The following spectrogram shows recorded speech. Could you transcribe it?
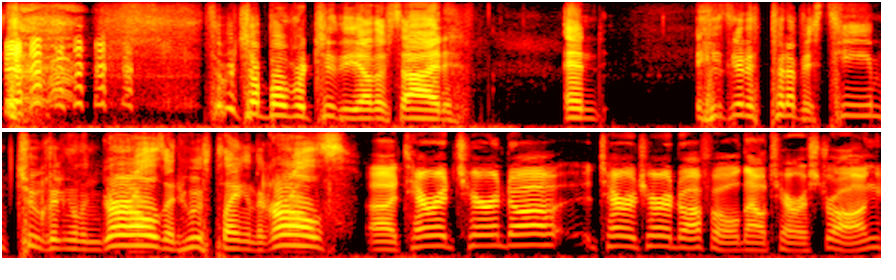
so we jump over to the other side, and he's gonna put up his team, two England girls, and who's playing the girls? Uh, Tara Charendoff, Tara Charendoff, well now Tara Strong.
